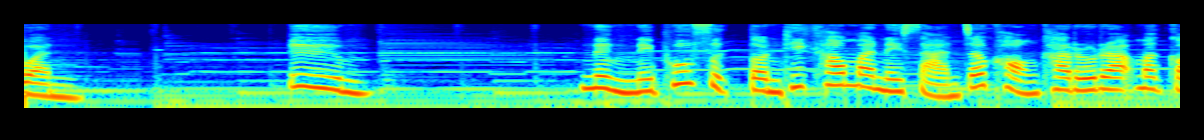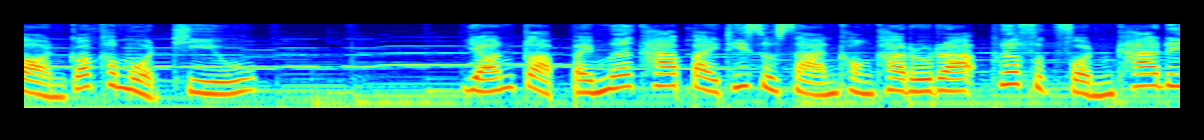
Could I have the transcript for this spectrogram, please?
วร อืมหนึ่งในผู้ฝึกตนที่เข้ามาในศาลเจ้าของคารุระมาก่อนก็ขมวดคิ้ว ย้อนกลับไปเมื่อข้าไปที่สุสานของคารุระเพื่อฝึกฝนข้าได้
